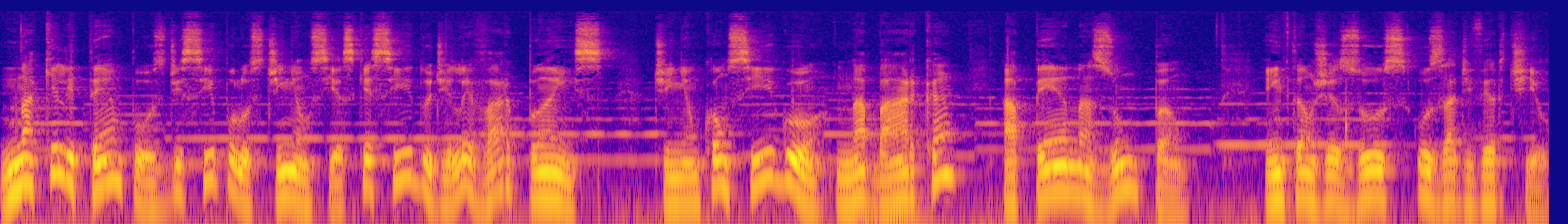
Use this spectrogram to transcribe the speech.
Naquele tempo, os discípulos tinham se esquecido de levar pães. Tinham consigo, na barca, apenas um pão. Então Jesus os advertiu:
